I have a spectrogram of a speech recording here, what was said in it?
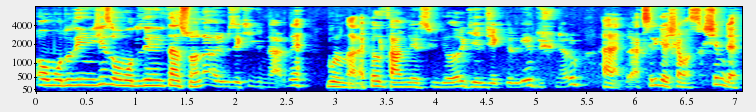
O modu deneyeceğiz. O modu denedikten sonra önümüzdeki günlerde bununla alakalı timelapse videoları gelecektir diye düşünüyorum. Herhangi bir aksilik yaşamaz. Şimdi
